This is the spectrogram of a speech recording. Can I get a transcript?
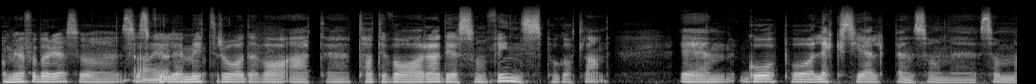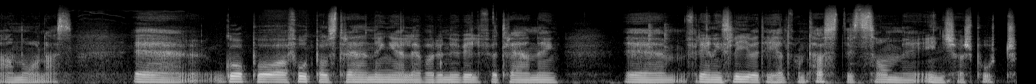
Om jag får börja så, så ja, skulle mitt råd vara att eh, ta tillvara det som finns på Gotland. Eh, gå på läxhjälpen som, eh, som anordnas. Eh, gå på fotbollsträning eller vad du nu vill för träning. Eh, föreningslivet är helt fantastiskt som inkörsport.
